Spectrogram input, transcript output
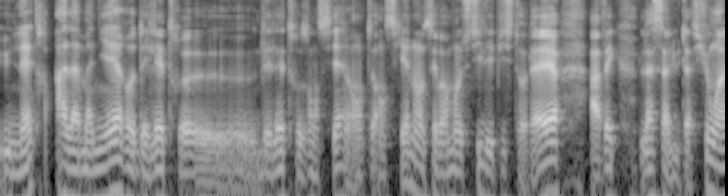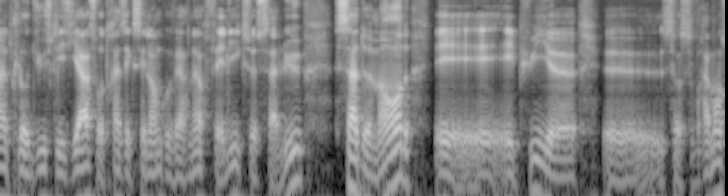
une lettre à la manière des lettres, des lettres anciennes, anciennes c'est vraiment le style épistolaire, avec la salutation, hein, Claudius Lysias au très excellent gouverneur Félix salue sa demande, et, puis euh, euh, vraiment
